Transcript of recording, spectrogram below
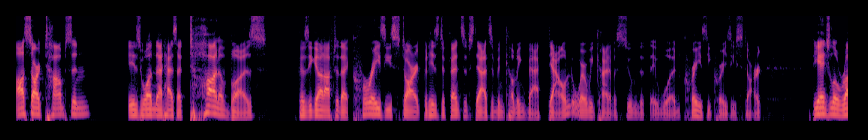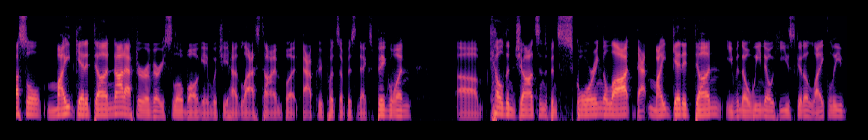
Ausar Thompson is one that has a ton of buzz because he got off to that crazy start, but his defensive stats have been coming back down to where we kind of assumed that they would. Crazy, crazy start. D'Angelo Russell might get it done, not after a very slow ball game, which he had last time, but after he puts up his next big one. Um, Keldon Johnson's been scoring a lot. That might get it done, even though we know he's going to likely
